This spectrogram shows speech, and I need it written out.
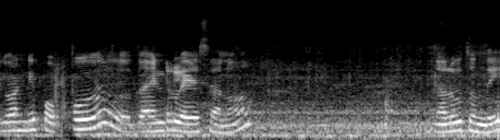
ఇదిగోండి పప్పు గ్రైండర్లో వేసాను. నలుగుతుంది.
